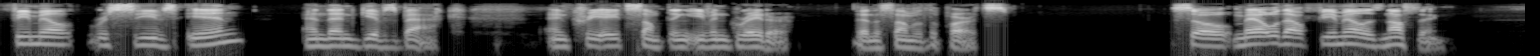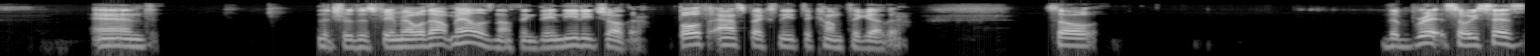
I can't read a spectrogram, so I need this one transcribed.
female receives in, and then gives back and creates something even greater than the sum of the parts. So male without female is nothing. And the truth is female without male is nothing. They need each other. Both aspects need to come together. So the Brit so he says,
